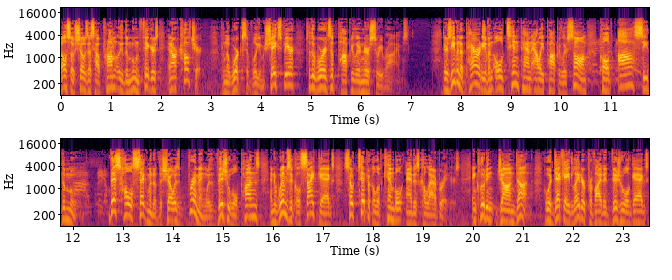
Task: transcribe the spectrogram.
also shows us how prominently the moon figures in our culture, from the works of William Shakespeare to the words of popular nursery rhymes. There's even a parody of an old Tin Pan Alley popular song called Ah, See the Moon. This whole segment of the show is brimming with visual puns and whimsical sight gags so typical of Kimball and his collaborators, including John Dunn, who a decade later provided visual gags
